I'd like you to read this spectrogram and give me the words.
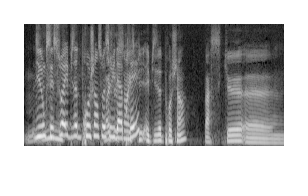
disons que c'est soit épisode prochain, soit Moi, celui d'après. épisode prochain parce que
